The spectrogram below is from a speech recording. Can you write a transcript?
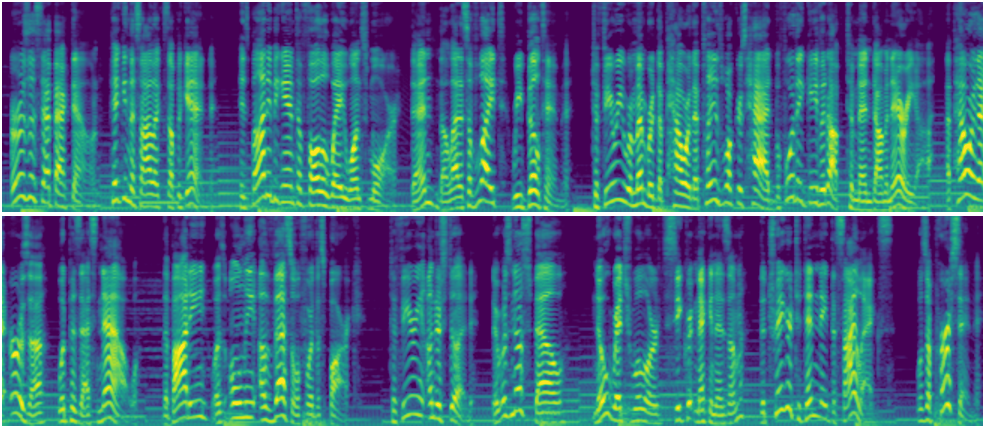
Urza sat back down, picking the Sylex up again. His body began to fall away once more. Then, the Lattice of Light rebuilt him. Teferi remembered the power that Planeswalkers had before they gave it up to Men Dominaria, a power that Urza would possess now. The body was only a vessel for the spark, Teferi understood. There was no spell, no ritual or secret mechanism. The trigger to detonate the Sylex was a person.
